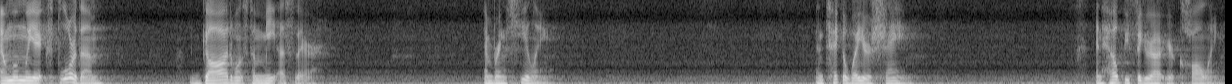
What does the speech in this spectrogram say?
And when we explore them, God wants to meet us there and bring healing and take away your shame and help you figure out your calling.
